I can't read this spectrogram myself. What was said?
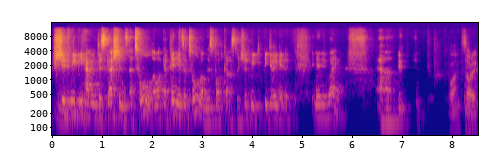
should mm. we be having discussions at all or opinions at all on this podcast? And should we be doing it in any way? Um, Go on, sorry.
